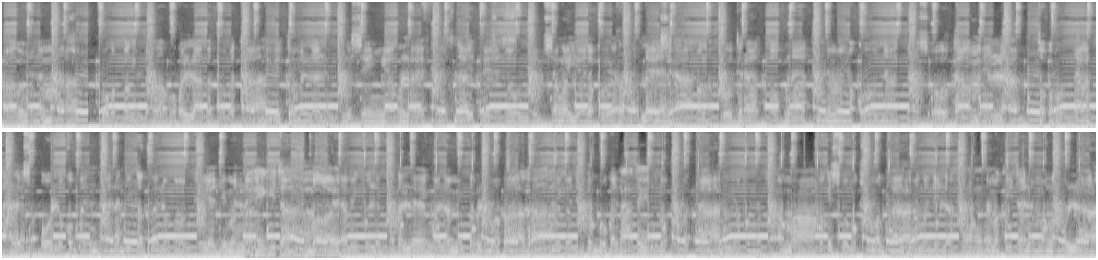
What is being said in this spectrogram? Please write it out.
bago na naman Mukhang pangilangan ko kalaban pa bata Hindi ito malalim, listen yung life is like this. No need sa ngayon ako ruthless Mga pudra, talk natin naman makunat Tas utak, may alam. Totoo, nakatali sa ulo ko banda. Na di ka ganoon, kaya di man nakikita. Boy, aming kuling magaling Malamig pag lumapag. Halika dito, bukan natin. Di ko papatay Ako nag-aama Pakisubok sa Mga nilahay Na makita ng mga bulag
